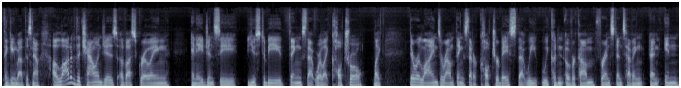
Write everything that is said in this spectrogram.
thinking about this now. A lot of the challenges of us growing an agency used to be things that were like cultural, like there were lines around things that are culture based that we we couldn't overcome. For instance, having an in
